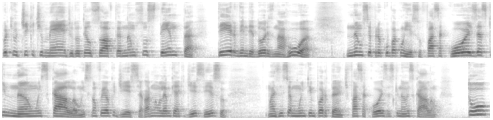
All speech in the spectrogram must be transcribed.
porque o ticket médio do teu software não sustenta ter vendedores na rua. Não se preocupa com isso. Faça coisas que não escalam. Isso não foi eu que disse. Agora não lembro quem é que disse isso mas isso é muito importante. Faça coisas que não escalam tu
